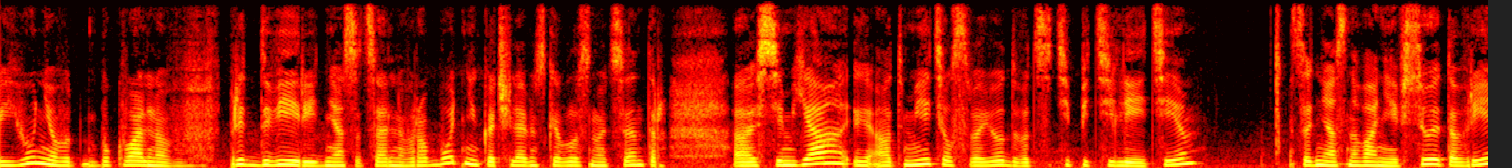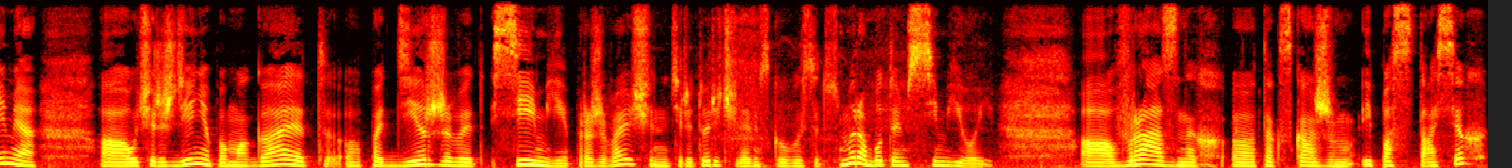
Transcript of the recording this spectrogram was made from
июня, вот буквально в преддверии Дня социального работника, Челябинский областной центр а, «Семья» отметил свое 25-летие со дня основания. все это время а, учреждение помогает, а, поддерживает семьи, проживающие на территории Челябинской области. То есть мы работаем с семьей а, в разных, так скажем, ипостасях.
